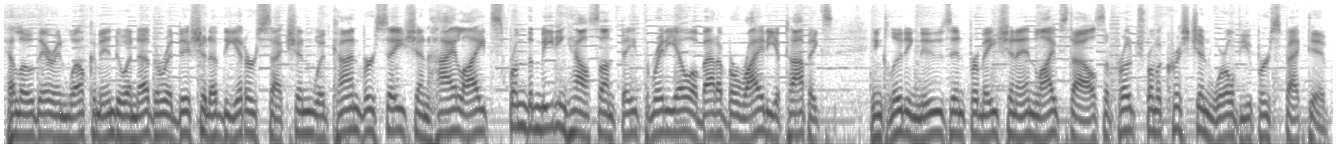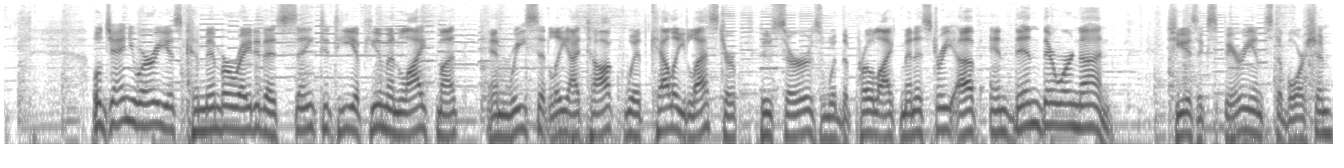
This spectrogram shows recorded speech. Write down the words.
Hello there, and welcome into another edition of The Intersection with conversation highlights from the Meeting House on Faith Radio about a variety of topics, including news, information, and lifestyles approached from a Christian worldview perspective. Well, January is commemorated as Sanctity of Human Life Month, and recently I talked with Kelly Lester, who serves with the pro life ministry of And Then There Were None. She has experienced abortion,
